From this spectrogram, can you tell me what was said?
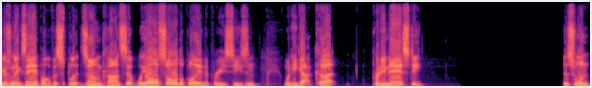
Here's an example of a split zone concept. We all saw the play in the preseason when he got cut. Pretty nasty. This one,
